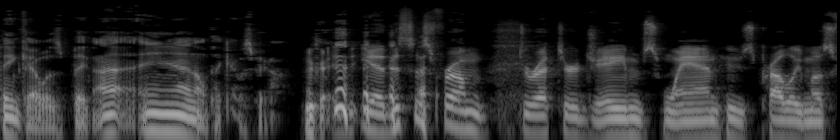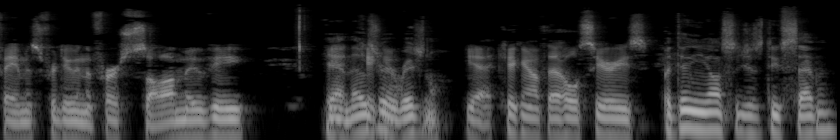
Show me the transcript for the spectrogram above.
think I was big. I, eh, I don't think I was big on. Okay, yeah, this is from director James Wan, who's probably most famous for doing the first Saw movie. Yeah, and those are off- original. Yeah, kicking off that whole series. But didn't he also just do Seven,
